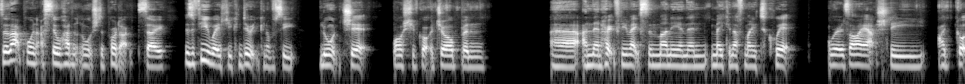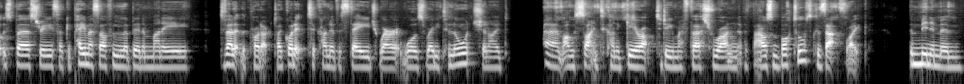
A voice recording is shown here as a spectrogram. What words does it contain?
So at that point, I still hadn't launched the product. So there's a few ways you can do it. You can obviously launch it whilst you've got a job and uh, and then hopefully make some money and then make enough money to quit. Whereas I actually I got this bursary, so I could pay myself a little bit of money, develop the product. I got it to kind of a stage where it was ready to launch, and I'd um, I was starting to kind of gear up to do my first run of a thousand bottles because that's like the minimum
